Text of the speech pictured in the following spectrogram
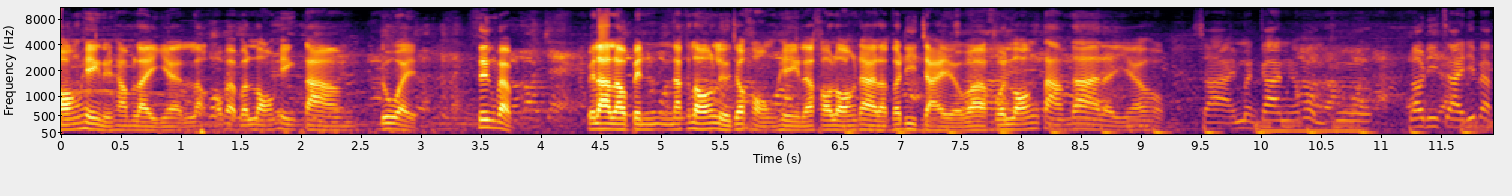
ร้องเพลงหรือทำอะไรอย่างเงี้ยเราเขาแบบว่าร้องเพลงตามด้วย ซึ่งแบบเวลาเราเป็นนักร้องหรือเจ้าของเพลงแล้วเขาร้องได้เราก็ดีใจแบบว่าคนร้องตามได้อะไรอย่างเงี้ยครับผม ใช่เหมือนกันครับผมคือเราดีใจที่แบบ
